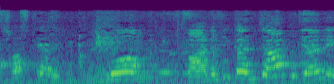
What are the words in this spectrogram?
అస్వస్థ మానసిక చాపు చేయాలి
